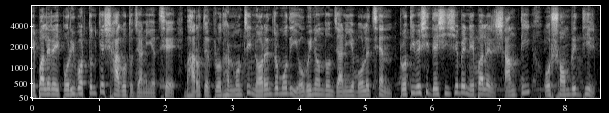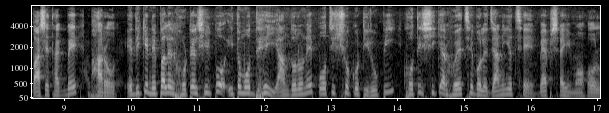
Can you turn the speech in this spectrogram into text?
নেপালের এই পরিবর্তনকে স্বাগত জানিয়েছে। ভারতের প্রধানমন্ত্রী নরেন্দ্র মোদী অভিনন্দন জানিয়ে বলেছেন, প্রতিবেশী দেশ হিসেবে নেপালের শান্তি ও সমৃদ্ধির পাশে থাকবে ভারত। এদিকে নেপালের হোটেল শিল্প ইতোমধ্যেই আন্দোলনে পঁচিশশো কোটি রুপি ক্ষতির শিকার হয়েছে বলে জানিয়েছে ব্যবসায়ী মহল।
